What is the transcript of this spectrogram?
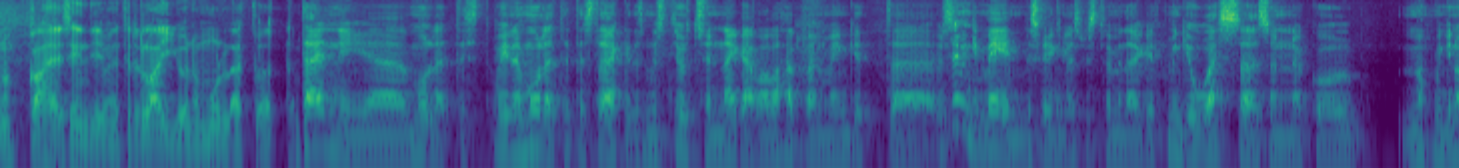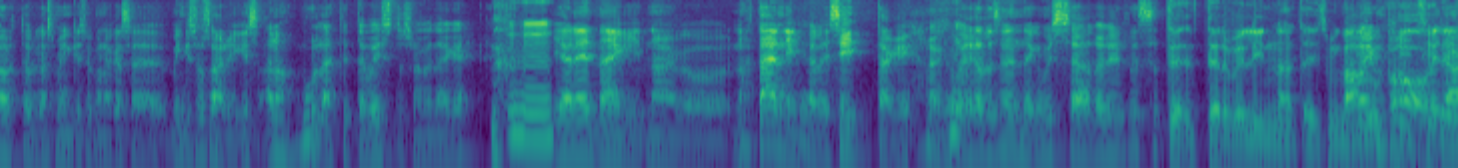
noh, kahe sentimeetri laiune mullet, vaata. Tänni äh, mulletist või noh, mulletitest rääkides ma lihtsalt juhtusin nägema vahepeal mingit, see on mingi meem, mis ringles vist või midagi, et mingi USA-s on nagu noh, mingi noorte hulgas mingisugune ka see mingis osariigis, ah noh, mulletite võistlus või midagi mm. -hmm. ja need nägid nagu noh, Tänil ei ole sittagi nagu võrreldes nendega, mis seal olid lihtsalt. Te, terve linna täis mingi ma võin proovida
